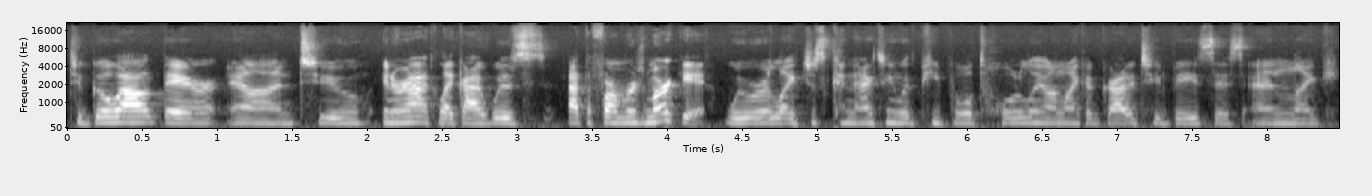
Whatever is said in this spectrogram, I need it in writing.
to go out there and to interact like I was at the farmers market. We were like just connecting with people totally on like a gratitude basis and like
